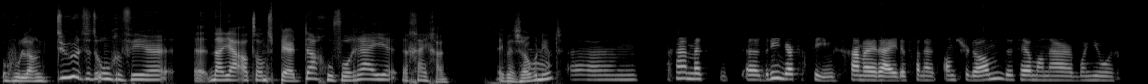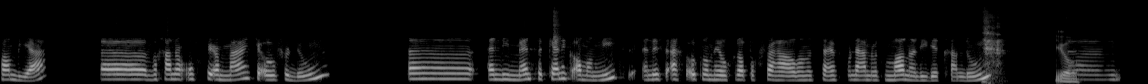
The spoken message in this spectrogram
hoe lang duurt het ongeveer? Uh, nou ja, althans per dag. Hoeveel rijden? Uh, ga je gang. Ik ben zo benieuwd. Um, we gaan met uh, 33 teams gaan wij rijden vanuit Amsterdam. Dus helemaal naar Banjul in Gambia. we gaan er ongeveer een maandje over doen. en die mensen ken ik allemaal niet. En dit is eigenlijk ook wel een heel grappig verhaal. Want het zijn voornamelijk mannen die dit gaan doen. Um,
